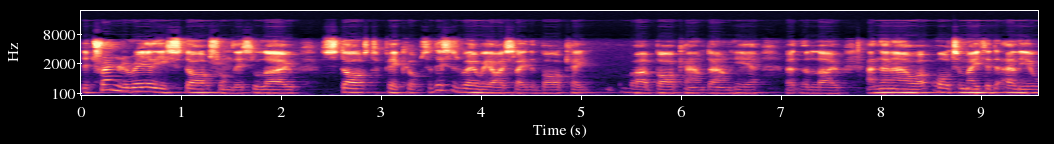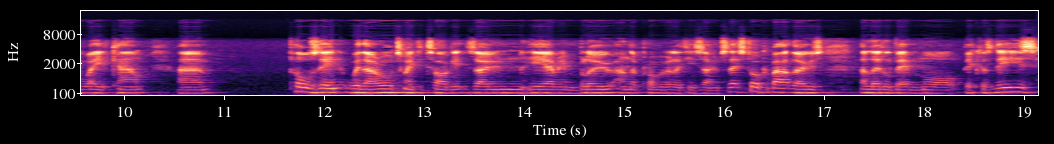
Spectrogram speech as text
The trend really starts from this low, starts to pick up. So this is where we isolate the bar, uh, bar count down here at the low. And then our automated Elliott Wave count um, pulls in with our automated target zone here in blue and the probability zone. So let's talk about those a little bit more because these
